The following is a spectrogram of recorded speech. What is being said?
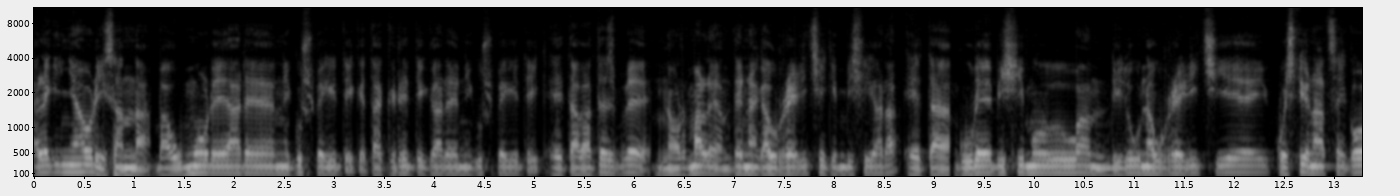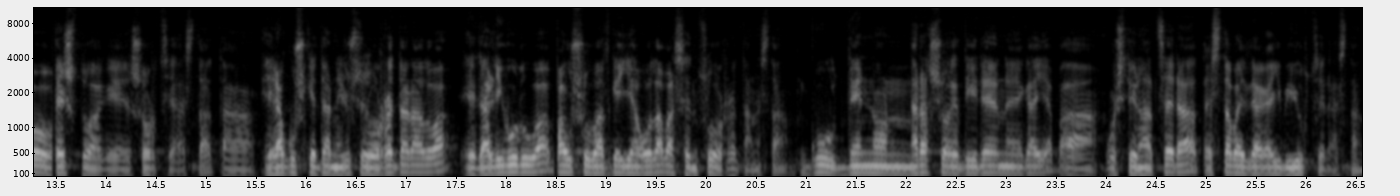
Alegina hori izan da, ba, umorearen ikuspegitik eta kritikaren ikuspegitik, eta batez be, normalean denak aurre eritxekin bizi gara, eta gure bizimoduan didugun aurre eritxiei kuestionatzeko testuak e, sortzea, ezta? Eta erakusketan iruzte horretara doa, eta liburua pausu bat gehiago da, ba, zentzu horretan, ezta? Gu denon arazoak diren e, gaia, ba, kuestionatzera, eta gai bihurtzera, ezta?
